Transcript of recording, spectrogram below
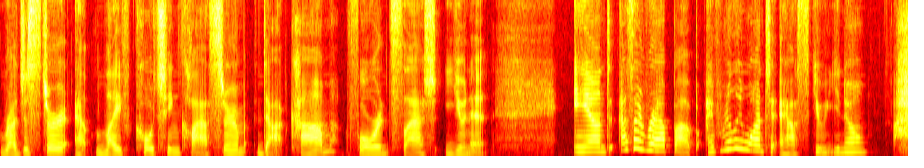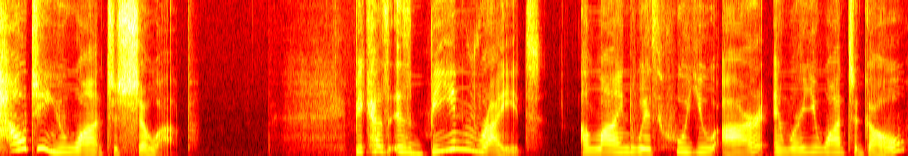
register at lifecoachingclassroom.com forward slash unit. And as I wrap up, I really want to ask you, you know, how do you want to show up? Because is being right aligned with who you are and where you want to go?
